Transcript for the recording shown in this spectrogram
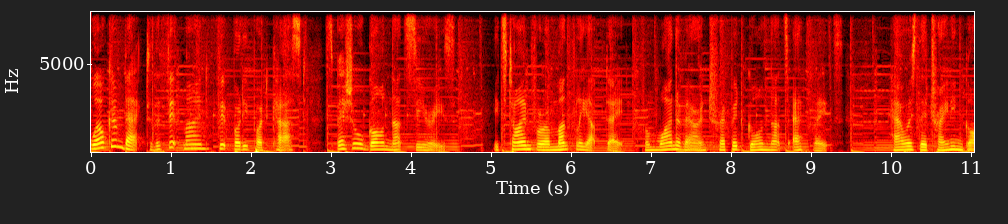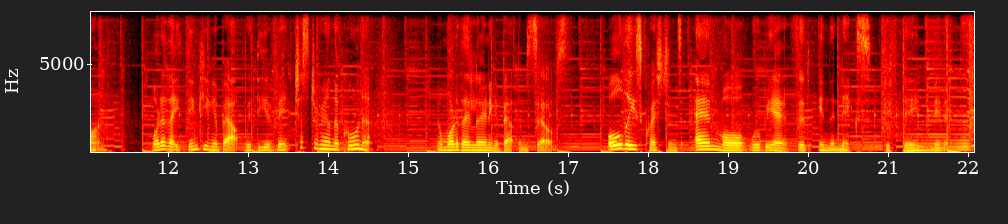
Welcome back to the Fit Mind, Fit Body podcast, special Gone Nuts series. It's time for a monthly update from one of our intrepid Gone Nuts athletes. How has their training gone? What are they thinking about with the event just around the corner? And what are they learning about themselves? All these questions and more will be answered in the next 15 minutes.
